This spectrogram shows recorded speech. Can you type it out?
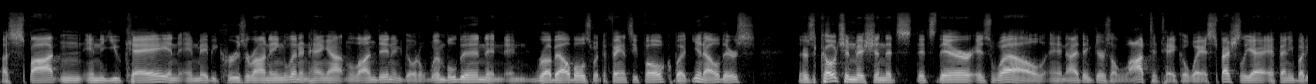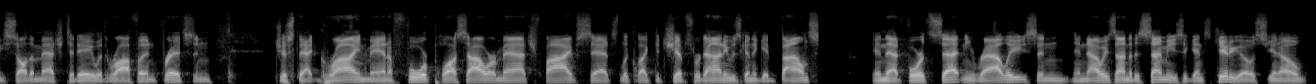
a spot in, in the UK and, and maybe cruise around England and hang out in London and go to Wimbledon and, and rub elbows with the fancy folk. But, you know, there's, there's a coaching mission that's that's there as well, and I think there's a lot to take away, especially uh, if anybody saw the match today with Rafa and Fritz and just that grind, man. A four plus hour match, five sets, looked like the chips were down. He was going to get bounced in that fourth set, and he rallies, and and now he's on to the semis against Kyrgios. You know,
